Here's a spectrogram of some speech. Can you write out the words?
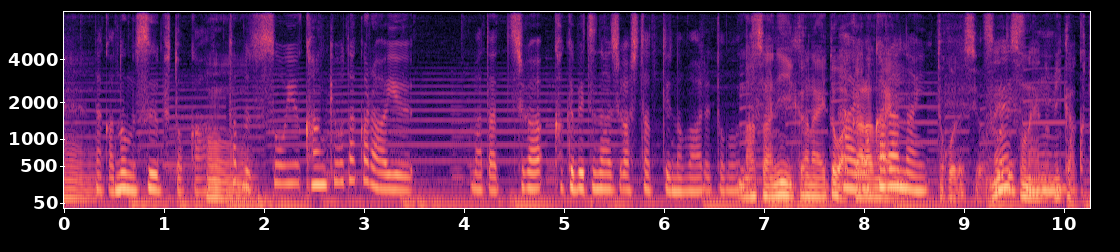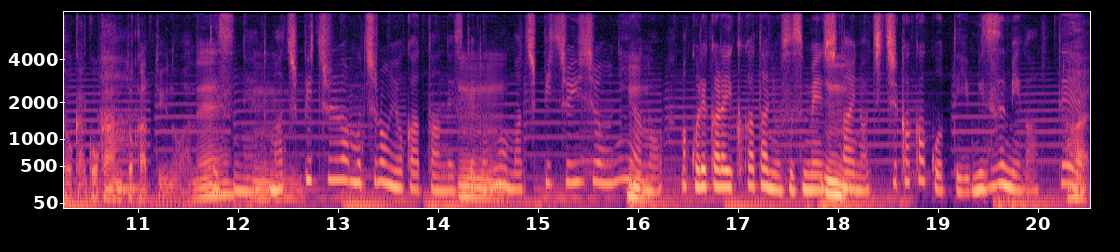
うん。なんか飲むスープとか、うん。多分そういう環境だからああいうまた違う格別な味がしたっていうのもあると思うんで。ますさに行かないとわからはいわからない,、ないとこですよね。ね。その辺の味覚とか五感とかっていうのはね。ですね、うん。マチュピチュはもちろん良かったんですけども、うん。マチュピチュ以上に、うん。あのまあ、これから行く方におすすめしたいのは、チチカカ湖っていう湖があって、は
